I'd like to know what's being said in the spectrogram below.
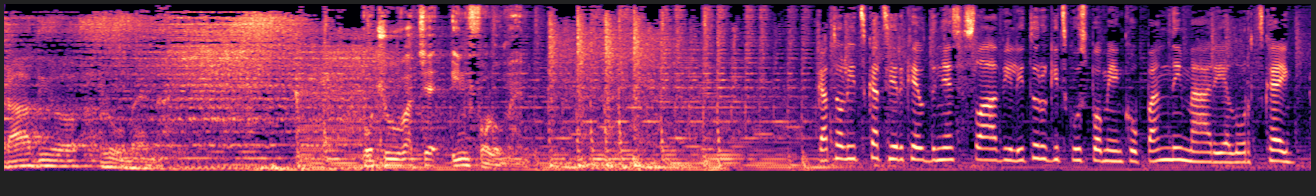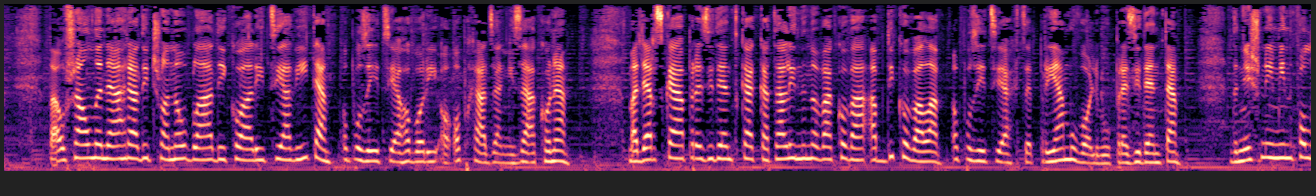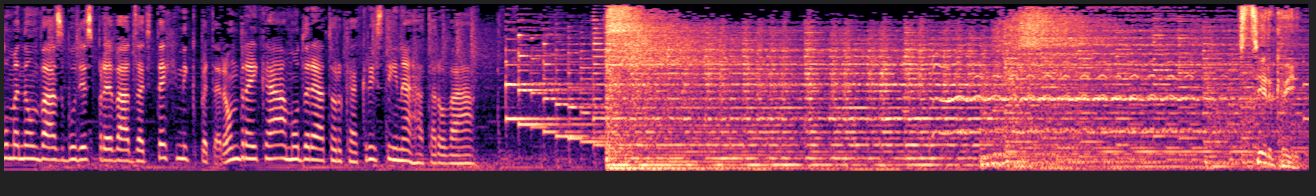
Rádio Lumen. Počúvate Infolumen. Katolícka církev dnes slávi liturgickú spomienku Panny Márie Lurdskej. Paušálne náhrady členov vlády koalícia víta. Opozícia hovorí o obchádzaní zákona. Maďarská prezidentka Katalin Nováková abdikovala. Opozícia chce priamu voľbu prezidenta. Dnešným infolumenom vás bude sprevádzať technik Peter Ondrejka a moderátorka Kristýna Hatarová. Z.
